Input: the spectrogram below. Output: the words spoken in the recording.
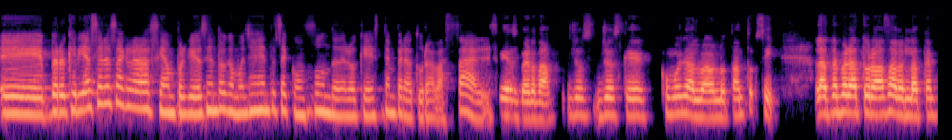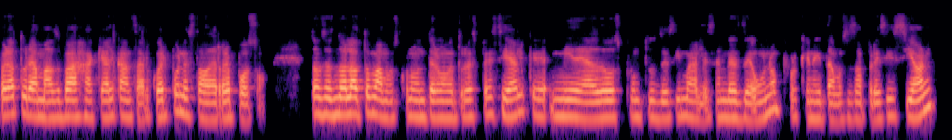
Eh, pero quería hacer esa aclaración porque yo siento que mucha gente se confunde de lo que es temperatura basal. Sí, es verdad. Yo, yo es que, como ya lo hablo tanto, sí, la temperatura basal es la temperatura más baja que alcanza el cuerpo en estado de reposo. Entonces no la tomamos con un termómetro especial que mide a dos puntos decimales en vez de uno porque necesitamos esa precisión.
